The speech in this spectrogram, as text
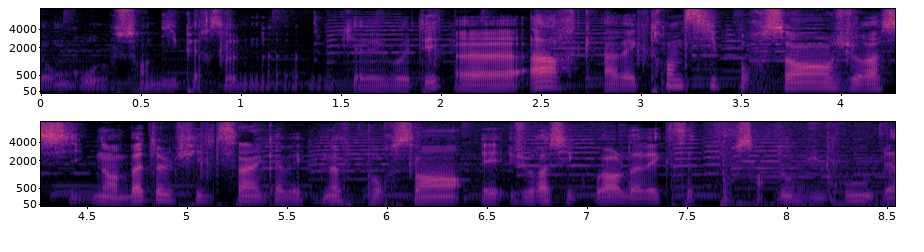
en gros 110 personnes euh, qui avaient voté. Ark avec 36%, Jurassic, non, Battlefield 5 avec 9% et Jurassic World avec 7%. Donc du coup, bah,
